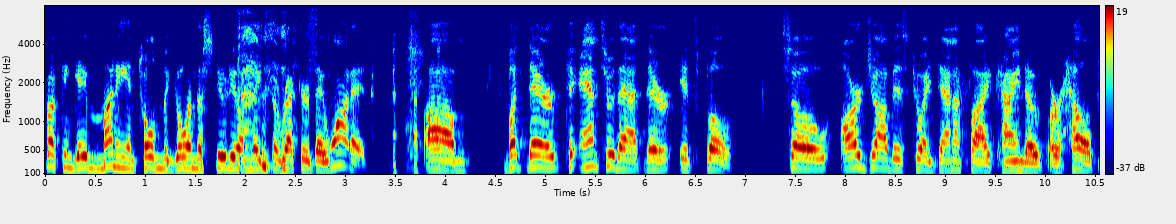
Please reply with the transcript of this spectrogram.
fucking gave them money and told them to go in the studio and make the record they wanted. Um, but there, to answer that, there, it's both. So our job is to identify kind of or help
